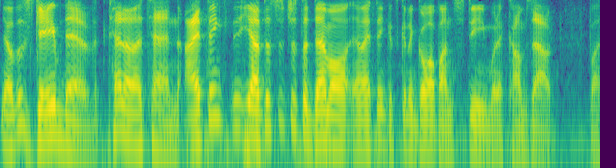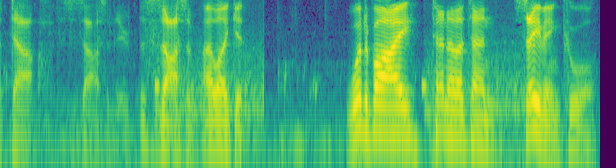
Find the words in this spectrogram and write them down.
You know, this game dev, 10 out of 10. I think, yeah, this is just a demo, and I think it's gonna go up on Steam when it comes out. But, uh, this is awesome, dude. This is awesome. I like it. Would buy, 10 out of 10. Saving, cool.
